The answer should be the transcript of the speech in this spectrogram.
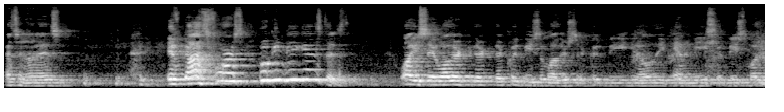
That's an unanswered. if God's for us, who can be against us? Well, you say, well, there, there, there could be some others. There could be, you know, the enemy. Could be some other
